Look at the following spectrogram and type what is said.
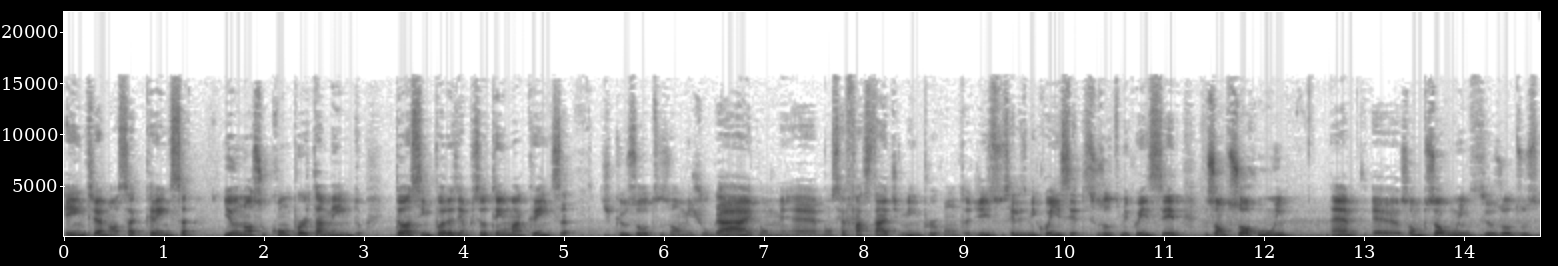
entre a nossa crença e o nosso comportamento. Então, assim, por exemplo, se eu tenho uma crença de que os outros vão me julgar e vão, é, vão se afastar de mim por conta disso, se eles me conhecerem, se os outros me conhecerem, eu sou uma pessoa ruim, né? É, eu sou uma pessoa ruim se os outros.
